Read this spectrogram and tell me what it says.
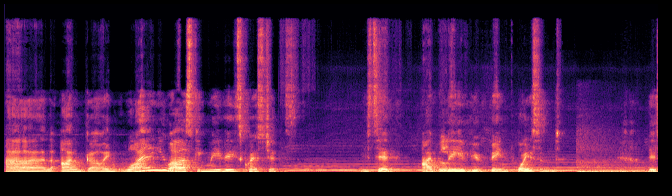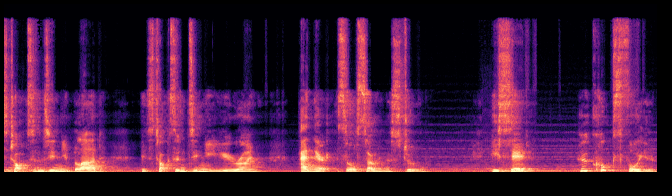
And I'm going, why are you asking me these questions? He said, I believe you've been poisoned. There's toxins in your blood, there's toxins in your urine, and there's also in the stool. He said, Who cooks for you?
